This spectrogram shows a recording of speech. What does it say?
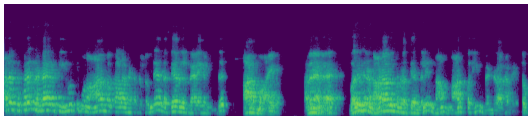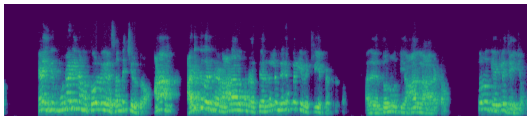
அதற்கு பிறகு ரெண்டாயிரத்தி இருபத்தி மூணு ஆரம்ப காலகட்டத்தில் வந்து அந்த தேர்தல் வேலைகள் வந்து ஆரம்பம் ஆயிடும் அதனால வருகிற நாடாளுமன்ற தேர்தலில் நாம் நாற்பதையும் வென்றாக வேண்டும். ஏன்னா இதுக்கு முன்னாடி நம்ம தோல்விகளை சந்திச்சிருக்கிறோம். ஆனா அடுத்து வருகிற நாடாளுமன்ற தேர்தலில் மிகப்பெரிய வெற்றியை பெற்றிருக்கோம். அது தொண்ணூத்தி ஆறுல ஆகட்டும் தொண்ணூத்தி எட்டுல ஜெயிச்சோம்.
